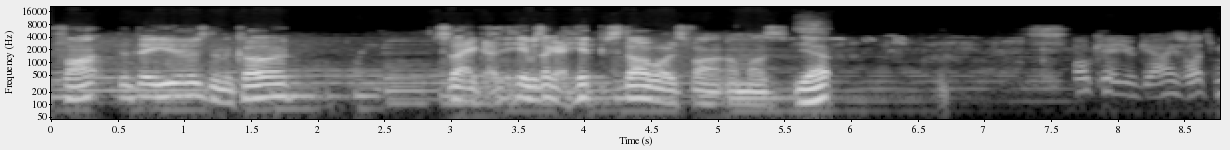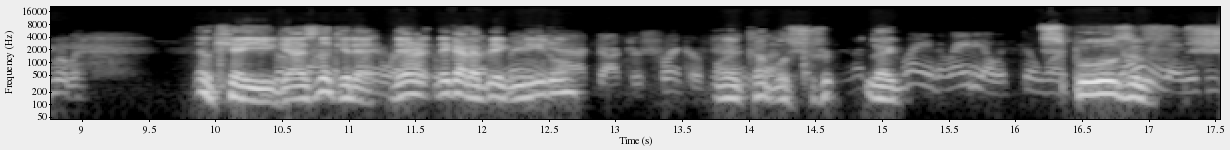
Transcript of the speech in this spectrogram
font that they used and the color. It's like a, it was like a hip Star Wars font almost. Yep. Okay, you guys, let's move it. Okay, you guys, look at it. They they got a big needle Dr. Shrinker and a couple sh- like Ray, the radio is still working. spools of only way we can get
